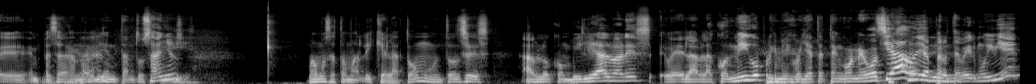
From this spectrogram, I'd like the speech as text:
eh, empezar a ganar bien tantos años. vamos a tomarla y que la tomo. Entonces hablo con Billy Álvarez, él habla conmigo porque me dijo, ya te tengo negociado, ya, pero te va a ir muy bien.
